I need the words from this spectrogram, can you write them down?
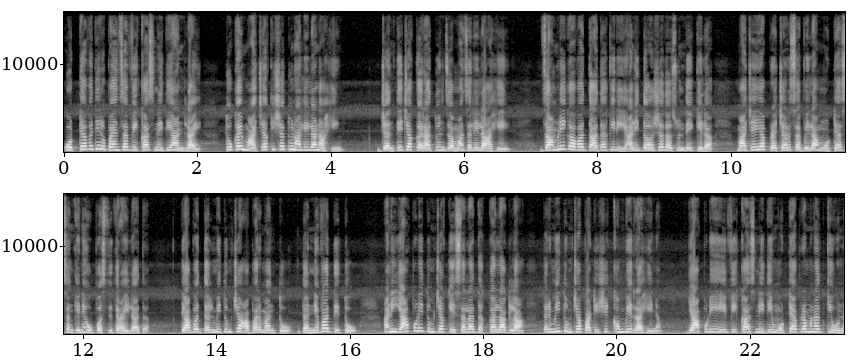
कोट्यावधी रुपयांचा विकास निधी आणलाय. तो काही माझ्या खिशातून आलेला नाही. जनतेच्या करातून जमा झालेला आहे. जांभळी गावात दादागिरी आणि दहशत असून देखील माझ्या या प्रचार सभेला मोठ्या संख्येने उपस्थित राहिलात. त्याबद्दल मी तुमचे आभार मानतो धन्यवाद देतो. आणि यापुढे तुमच्या केसाला धक्का लागला तर मी तुमच्या पाठीशी खंबीर राहीन. यापुढेही विकास निधी मोठ्या प्रमाणात घेऊन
